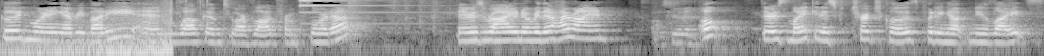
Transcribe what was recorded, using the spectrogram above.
Good morning, everybody, and welcome to our vlog from Florida. There's Ryan over there. Hi, Ryan. That's good. Oh, there's Mike in his church clothes putting up new lights.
